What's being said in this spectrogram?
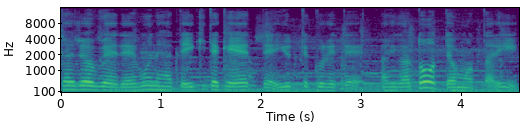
大丈夫やで胸張って生きてけって言ってくれてありがとうって思ったり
